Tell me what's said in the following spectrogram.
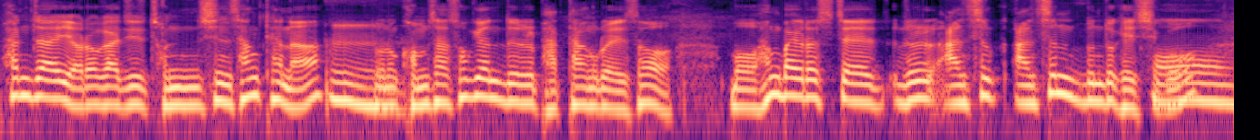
환자의 여러 가지 전신 상태나 음. 또는 검사 소견들을 바탕으로 해서 뭐 항바이러스제를 안쓸안 쓴 분도 계시고 어,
